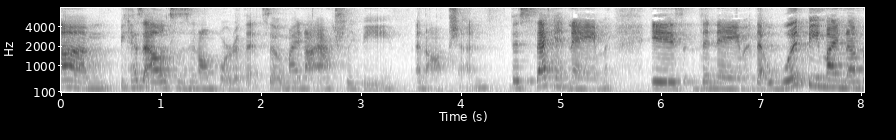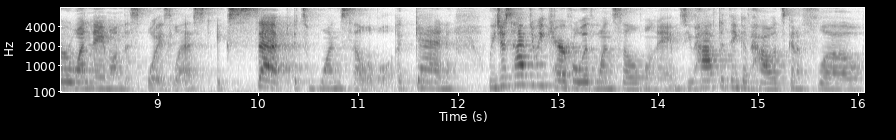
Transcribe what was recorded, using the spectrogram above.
um, because Alex isn't on board with it, so it might not actually be an option. The second name is the name that would be my number one name on this boys list, except it's one syllable. Again, we just have to be careful with one syllable names. You have to think of how it's gonna flow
